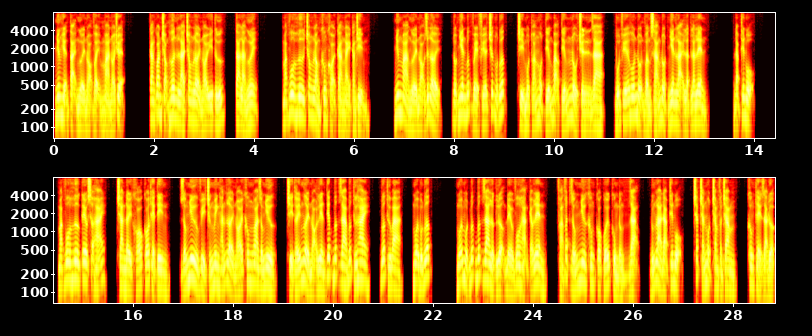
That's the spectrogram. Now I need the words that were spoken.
nhưng hiện tại người nọ vậy mà nói chuyện. Càng quan trọng hơn là trong lời nói ý tứ, ta là ngươi mặc vô hư trong lòng không khỏi càng ngày càng chìm. Nhưng mà người nọ dứt lời, đột nhiên bước về phía trước một bước, chỉ một thoáng một tiếng bạo tiếng nổ truyền ra, bốn phía hỗn độn vầng sáng đột nhiên lại lật lan lên. Đạp thiên bộ. Mặc vô hư kêu sợ hãi, tràn đầy khó có thể tin, giống như vì chứng minh hắn lời nói không ngoa giống như, chỉ thấy người nọ liên tiếp bước ra bước thứ hai, bước thứ ba, mỗi bốn bước. Mỗi một bước bước ra lực lượng đều vô hạn kéo lên, phản phất giống như không có cuối cùng đồng dạng, đúng là đạp thiên bộ, chắc chắn một trăm phần trăm, không thể giả được.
